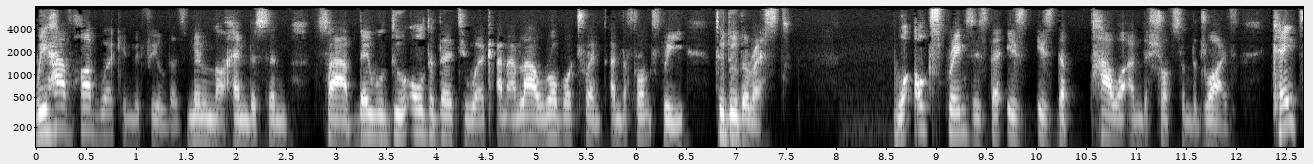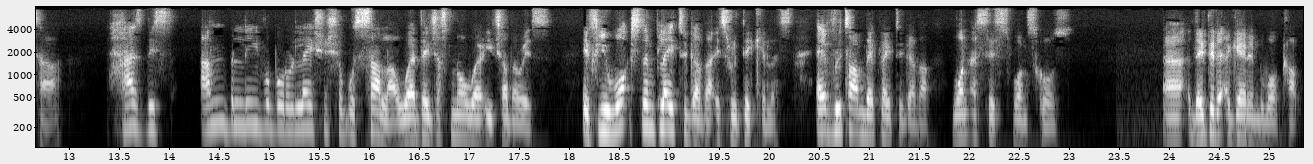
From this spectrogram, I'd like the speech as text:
We have hard-working midfielders, Milner, Henderson, Fab. They will do all the dirty work and allow Robbo Trent and the front three to do the rest. What Ox brings is the is is the power and the shots and the drive. Keita has this unbelievable relationship with Salah where they just know where each other is. If you watch them play together, it's ridiculous. Every time they play together, one assists, one scores. Uh, they did it again in the World Cup,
